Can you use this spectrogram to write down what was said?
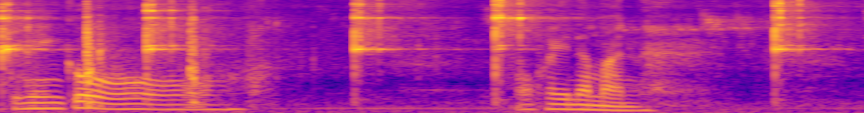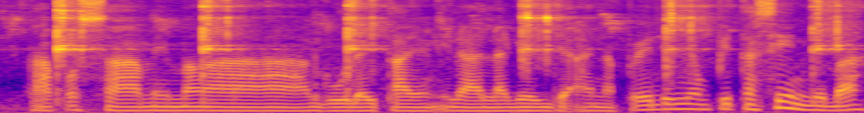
tingin ko okay naman. Tapos sa may mga gulay tayong ilalagay diyan na pwede niyong pitasin, 'di ba?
